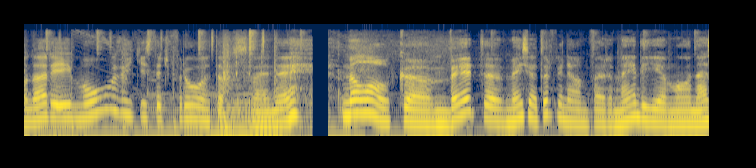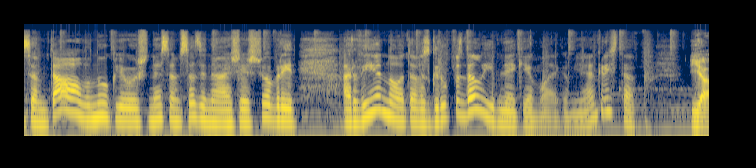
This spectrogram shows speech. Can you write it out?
un arī mūziķis, taču, protams, vai ne? Nu, lūk, bet mēs jau turpinām par mēdījiem un esam tālu nokļuvuši un esam sazinājušies šobrīd ar vienu no tavas grupas dalībniekiem, laikam, Jā, Kristof? jā,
